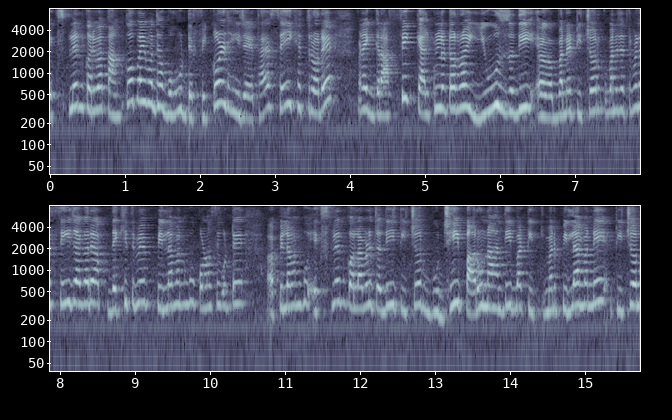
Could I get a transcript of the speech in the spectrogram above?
एक्सप्लेन करवाई बहुत डिफिकल्ट हो जाए था से क्षेत्र में मैंने ग्राफिक क्यालकुलेटर यूज जदि मानने टीचर मानते जो सही जगह देखि पिला कौन सी गोटे पिला एक्सप्लेन कला बेल जदि टीचर बुझे पार ना मैं पिला टीचर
